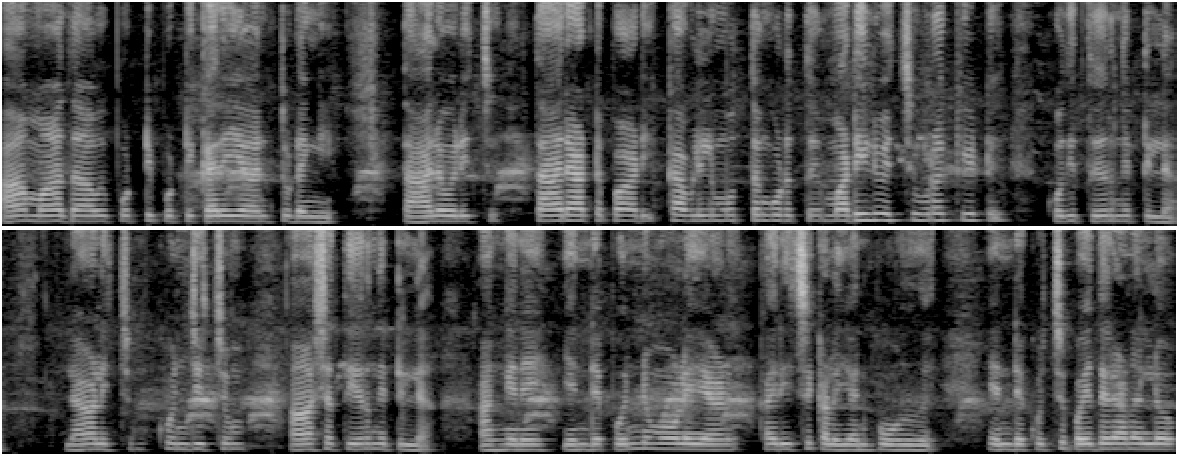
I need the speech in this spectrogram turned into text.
ആ മാതാവ് പൊട്ടി പൊട്ടി കരയാൻ തുടങ്ങി. താലോലിച്ച് താരാട്ട് പാടി കവിളിൽ മുത്തം കൊടുത്ത് മടിയിൽ വെച്ച് ഉറക്കിയിട്ട് കൊതി തീർന്നിട്ടില്ല. ലാളിച്ചും കൊഞ്ചിച്ചും ആശ തീർന്നിട്ടില്ല. അങ്ങനെ എന്റെ പൊന്നുമോളെയാണ് കരിച്ച് കളയാൻ പോകുന്നത്. എന്റെ കൊച്ചു പൈതലാണല്ലോ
